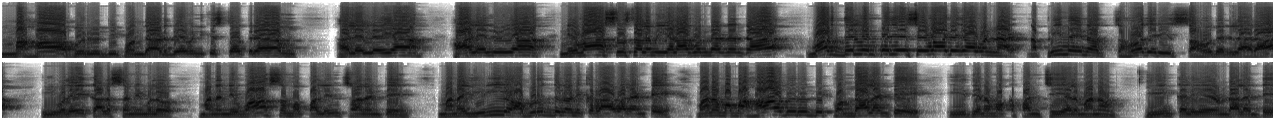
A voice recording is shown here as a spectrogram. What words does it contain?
మహాభివృద్ధి పొందాడు. దేవునికి స్తోత్రం. హల్లెలూయ. హాలెలుయా నివాస స్థలం ఎలాగున్నాడంట వర్ధిల్లింపజేసేవాడుగా ఉన్నాడు. నా ప్రియమైన సహోదరి సహోదరులారా ఈ ఉదయకాల సమయంలో మన నివాసము ఫలించాలంటే మన ఇల్లు అభివృద్ధిలోనికి రావాలంటే మనము మహాభివృద్ధి పొందాలంటే ఈ దినం ఒక పని చేయాలి మనం. ఏం కలిగి ఉండాలంటే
